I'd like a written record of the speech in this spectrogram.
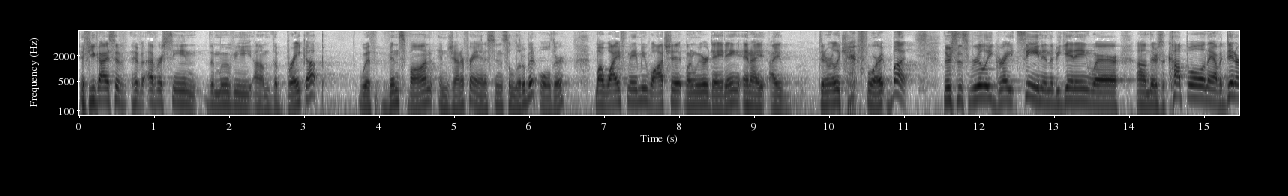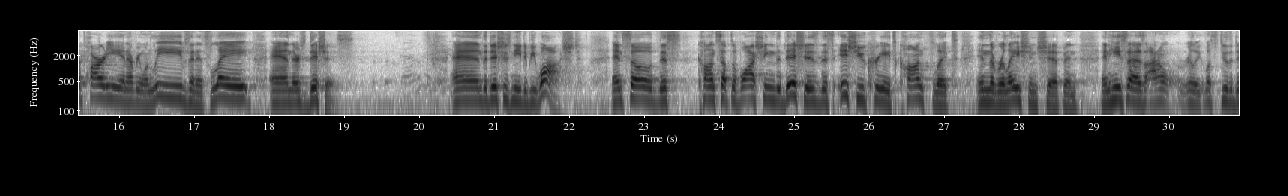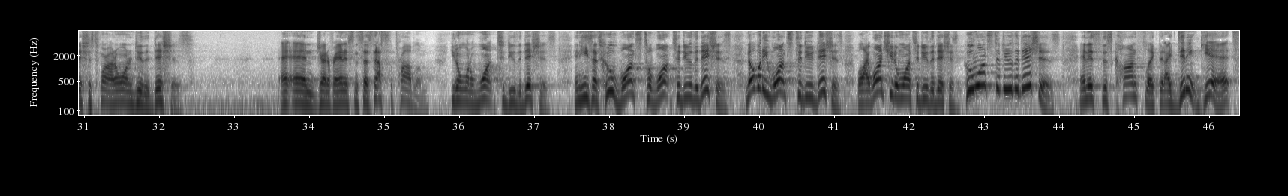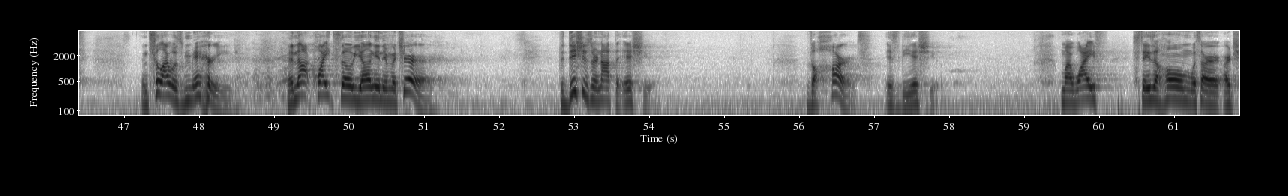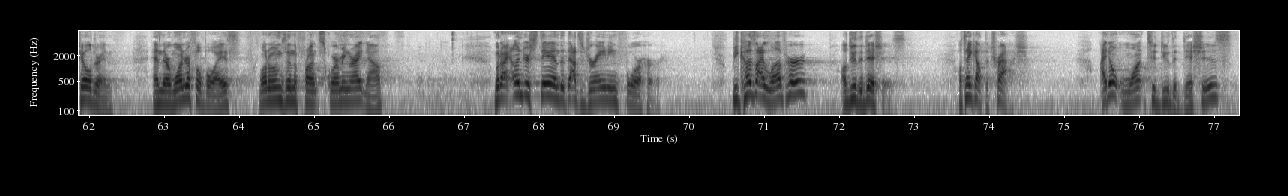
If you guys have, have ever seen the movie um, The Breakup with Vince Vaughn and Jennifer Aniston, it's a little bit older. My wife made me watch it when we were dating, and I, I didn't really care for it. But there's this really great scene in the beginning where um, there's a couple and they have a dinner party, and everyone leaves, and it's late, and there's dishes. And the dishes need to be washed. And so this concept of washing the dishes, this issue creates conflict in the relationship. And, and he says, I don't really, let's do the dishes tomorrow. I don't want to do the dishes. And, and Jennifer Aniston says, That's the problem. You don't want to want to do the dishes. And he says, Who wants to want to do the dishes? Nobody wants to do dishes. Well, I want you to want to do the dishes. Who wants to do the dishes? And it's this conflict that I didn't get until I was married and not quite so young and immature. The dishes are not the issue, the heart is the issue. My wife stays at home with our, our children, and they're wonderful boys. One of them's in the front squirming right now. But I understand that that's draining for her. Because I love her, I'll do the dishes. I'll take out the trash. I don't want to do the dishes.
